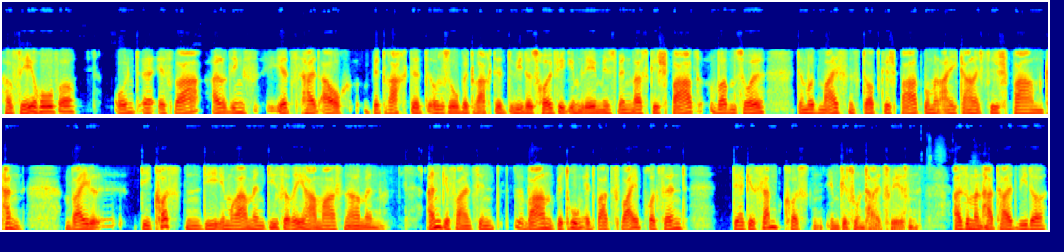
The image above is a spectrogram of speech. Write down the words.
Herr Seehofer. Und äh, es war allerdings jetzt halt auch betrachtet oder so betrachtet, wie das häufig im Leben ist, wenn was gespart werden soll, dann wird meistens dort gespart, wo man eigentlich gar nicht viel sparen kann. Weil die Kosten, die im Rahmen dieser Reha-Maßnahmen angefallen sind, waren, betrugen etwa zwei Prozent der Gesamtkosten im Gesundheitswesen. Also man hat halt wieder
